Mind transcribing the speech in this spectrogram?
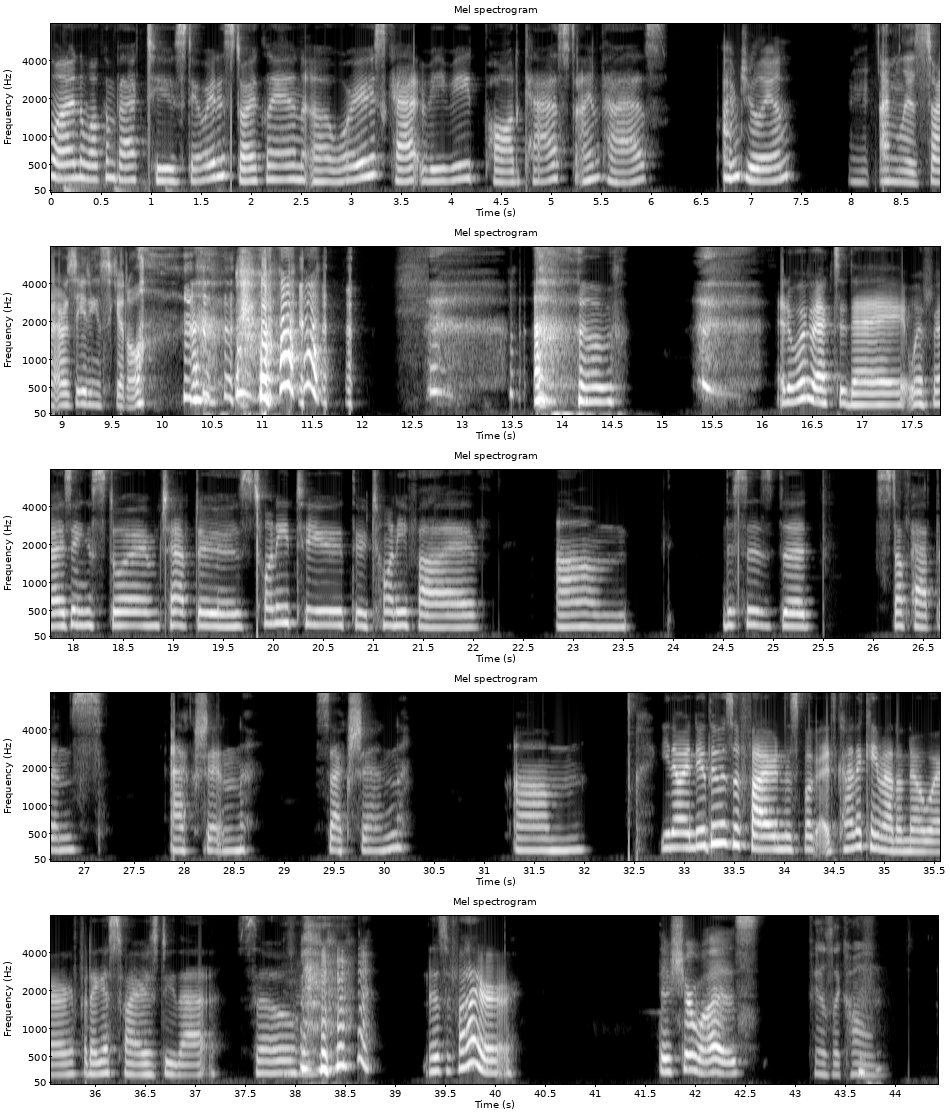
Hi everyone, welcome back to Stairway to Storyclan, a Warriors Cat reread podcast. I'm Paz. I'm Julian. Mm, I'm Liz. Sorry, I was eating a Skittle. um, and we're back today with Rising Storm chapters 22 through 25. Um, this is the stuff happens action section. Um, you know, I knew there was a fire in this book. It kind of came out of nowhere, but I guess fires do that. So there's a fire. There sure was. Feels like home.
